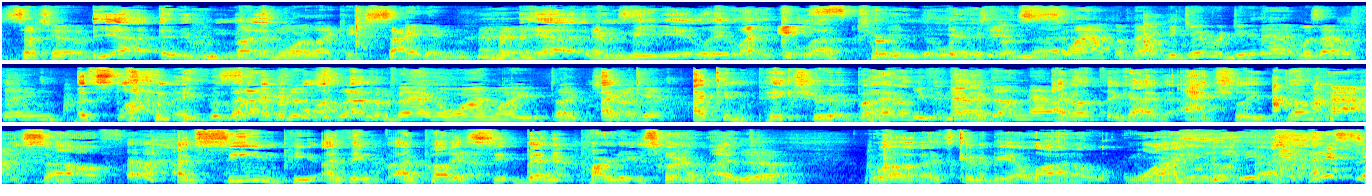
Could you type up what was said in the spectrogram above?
such a Yeah, and- much more like exciting. Yeah, and immediately like left turned away from that. slap a bag. Did you ever do that? Was that a thing? A slapping the Slapping bag a, of slapping a bag of wine while you like chug I, it. I can picture it, but I don't You've think never I've, done that? I don't think I've actually done it myself. I've seen people. I think I've probably Yeah. seen, been at parties where I'm like, Yeah. "Whoa, that's going to be a lot of wine really fast."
